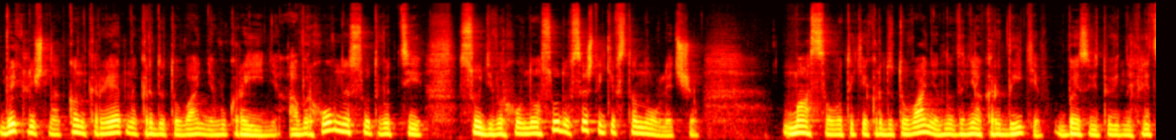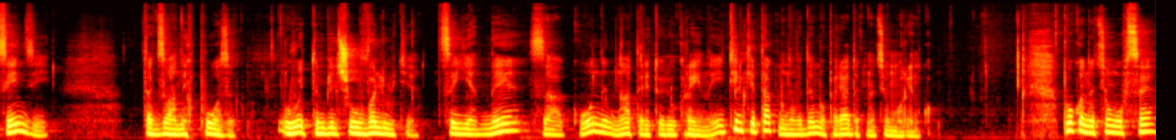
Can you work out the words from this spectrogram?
виключно конкретне кредитування в Україні. А Верховний суд, от ці судді Верховного суду, все ж таки встановлять, що масово таке кредитування, надання кредитів без відповідних ліцензій, так званих позик, тим більше у валюті, це є незаконним на території України. І тільки так ми наведемо порядок на цьому ринку. Поки на цьому все.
